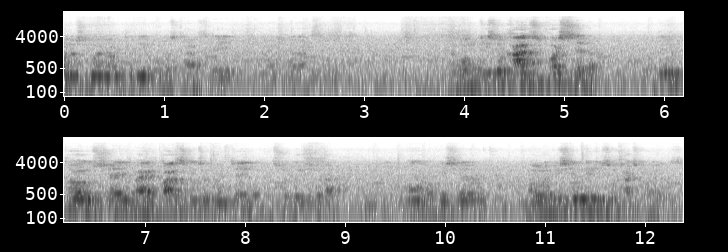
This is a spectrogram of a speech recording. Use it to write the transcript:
মানুষের মানে অর্থনৈতিক অবস্থা আছে এবং কিছু কাজ করছে না। অতিরিক্ত উৎসাহী বা অ্যাডভান্স কিছু পঞ্চায়েত সদস্যরা হ্যাঁ অফিসিয়াল নল অফিসিয়ালি কিছু কাজ করা গেছে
